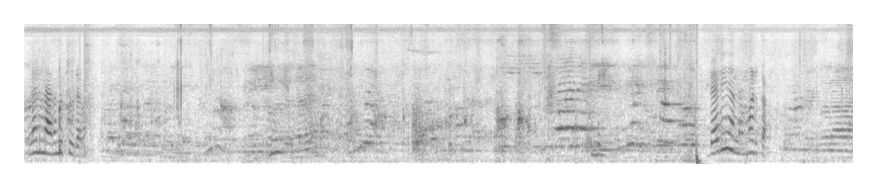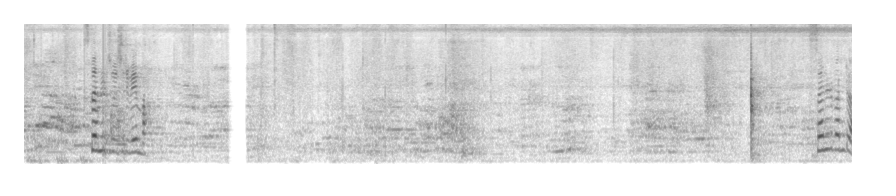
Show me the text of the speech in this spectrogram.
അതാണ് നടന്നിട്ടില്ല ബാഗ് ഞാൻ എടുക്കാം. സ്ഥലം ചോദിച്ചിട്ട് വേമ്പാ സ്ഥലം പറഞ്ഞോ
